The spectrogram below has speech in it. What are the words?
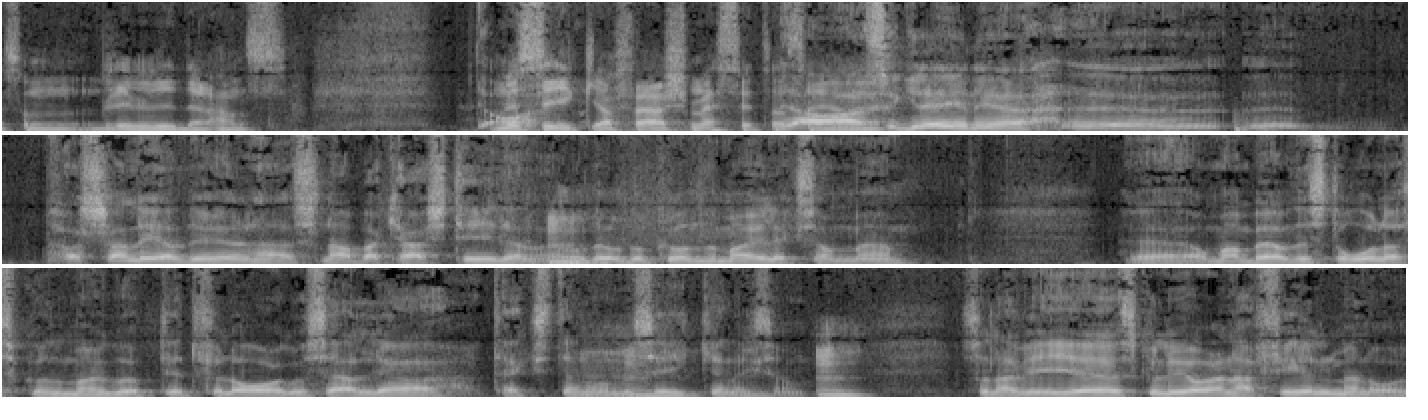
som driver vidare hans Ja. musik affärsmässigt? Att Ja, säga. alltså grejen är... Eh, farsan levde ju i den här snabba cash-tiden. Och då, då kunde man ju liksom... Eh, eh, om man behövde stålar så kunde man gå upp till ett förlag och sälja texten och musiken. Liksom. Så när vi eh, skulle göra den här filmen då,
